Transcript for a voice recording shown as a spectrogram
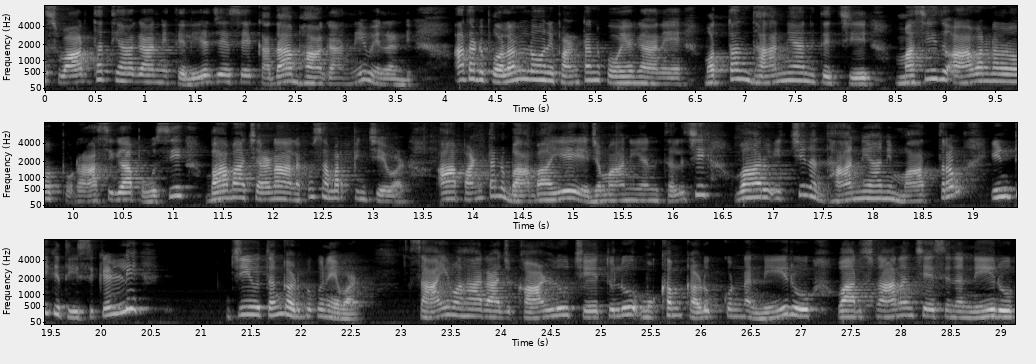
స్వార్థ త్యాగాన్ని తెలియజేసే కథాభాగాన్ని వినండి. అతడు పొలంలోని పంటను కోయగానే మొత్తం ధాన్యాన్ని తెచ్చి మసీదు ఆవరణలో రాశిగా పోసి బాబా చరణాలకు సమర్పించేవాడు. ఆ పంటను బాబాయే యజమాని అని తలిచి వారు ఇచ్చిన ధాన్యాన్ని మాత్రం ఇంటికి తీసుకెళ్ళి జీవితం గడుపుకునేవాడు. సాయి మహారాజు కాళ్ళు చేతులు ముఖం కడుక్కున్న నీరు వారు స్నానం చేసిన నీరు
